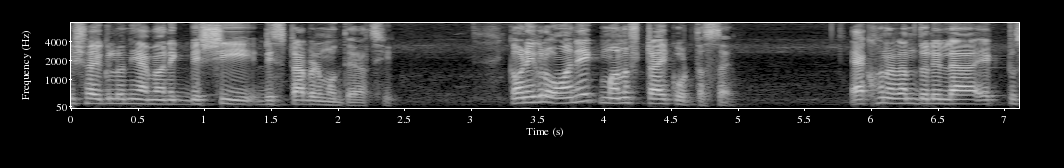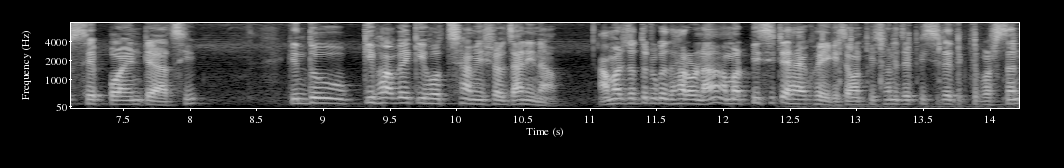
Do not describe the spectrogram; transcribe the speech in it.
বিষয়গুলো নিয়ে আমি অনেক বেশি ডিস্টার্বের মধ্যে আছি। কারণ এগুলো অনেক মানুষ ট্রাই করতেছে। এখন আলহামদুলিল্লাহ একটু সেফ পয়েন্টে আছি। কিন্তু কীভাবে কি হচ্ছে আমি সেটা জানি না। আমার যতটুকু ধারণা, আমার পিসিটা হ্যাক হয়ে গেছে। আমার পিছনে যে পিসিটা দেখতে পাচ্ছেন,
